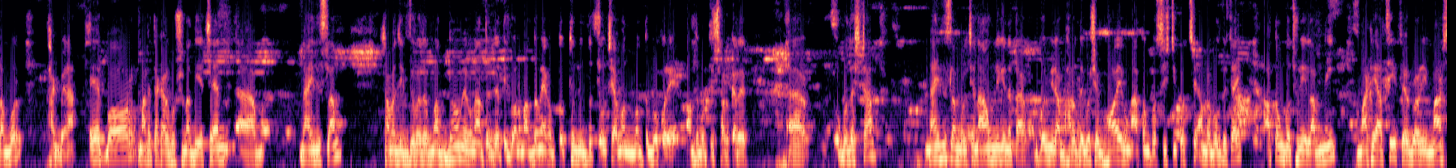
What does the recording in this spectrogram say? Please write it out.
নম্বর থাকবে না। এরপর মাঠে থাকার ঘোষণা দিয়েছেন নাহিদ ইসলাম। সামাজিক যোগাযোগ মাধ্যম এবং আন্তর্জাতিক গণমাধ্যমে এখন তথ্যযুদ্ধ চলছে এমন মন্তব্য করে অন্তর্বর্তী সরকারের উপদেষ্টা। নাহিদ ইসলাম বলছেন, আওয়ামী লীগের নেতা কর্মীরা ভারতে বসে ভয় এবং আতঙ্ক সৃষ্টি করছে। আমরা বলতে চাই, আতঙ্ক ছড়িয়ে লাভ নেই। মাঠে আছি, ফেব্রুয়ারি, মার্চ,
